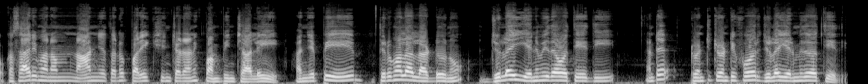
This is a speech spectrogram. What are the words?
ఒకసారి మనం నాణ్యతను పరీక్షించడానికి పంపించాలి అని చెప్పి తిరుమల లడ్డూను జూలై ఎనిమిదవ తేదీ అంటే ట్వంటీ ట్వంటీ ఫోర్ జూలై ఎనిమిదవ తేదీ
